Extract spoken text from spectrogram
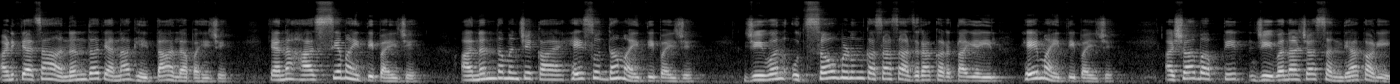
आणि त्याचा आनंद त्यांना घेता आला पाहिजे. त्यांना हास्य माहिती पाहिजे. आनंद म्हणजे काय हे सुद्धा माहिती पाहिजे. जीवन उत्सव म्हणून कसा साजरा करता येईल हे माहिती पाहिजे. अशा बाबतीत जीवनाच्या संध्याकाळी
